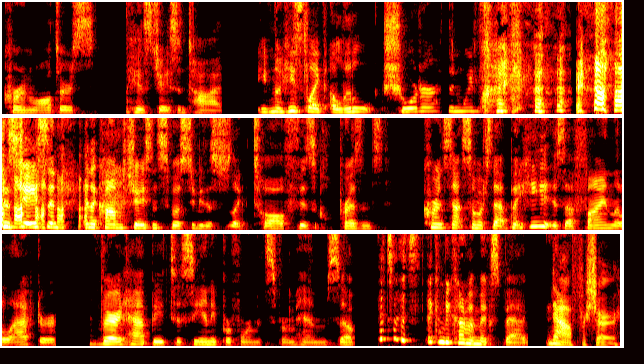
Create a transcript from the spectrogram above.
Curran Walters, his Jason Todd, even though he's like a little shorter than we'd like. Because Jason in the comics, Jason's supposed to be this like tall physical presence. Curran's not so much that, but he is a fine little actor. Very happy to see any performance from him. So it's it's it can be kind of a mixed bag. no, for sure,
